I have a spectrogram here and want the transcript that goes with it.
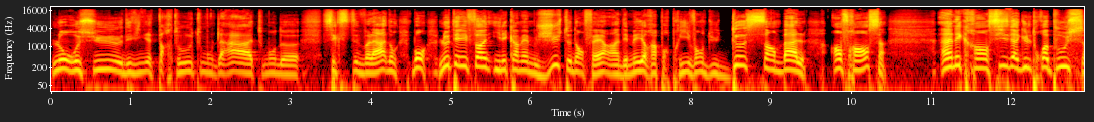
l'ont reçu, euh, des vignettes partout, tout le monde là, tout le monde... Euh, voilà, donc bon, le téléphone il est quand même juste d'enfer, un des meilleurs rapports prix, vendu 200 balles en France. Un écran 6,3 pouces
